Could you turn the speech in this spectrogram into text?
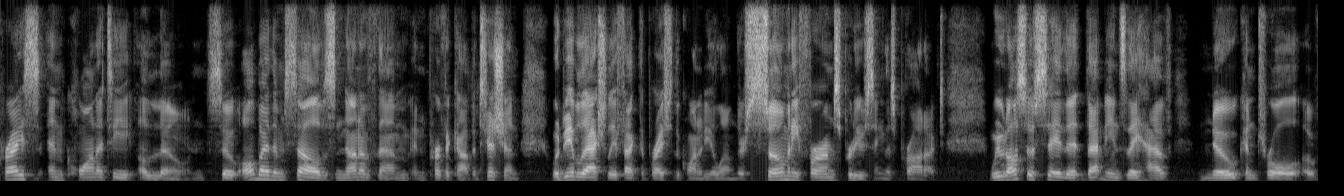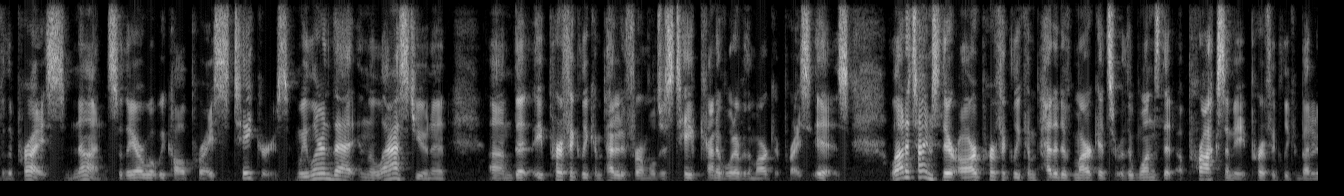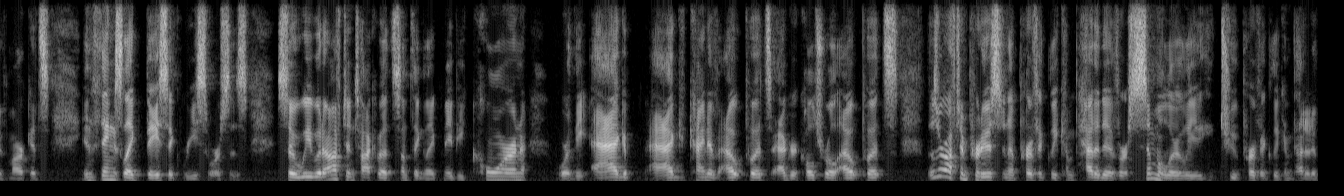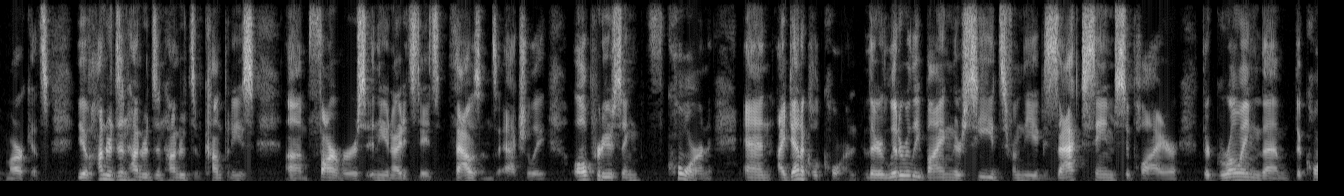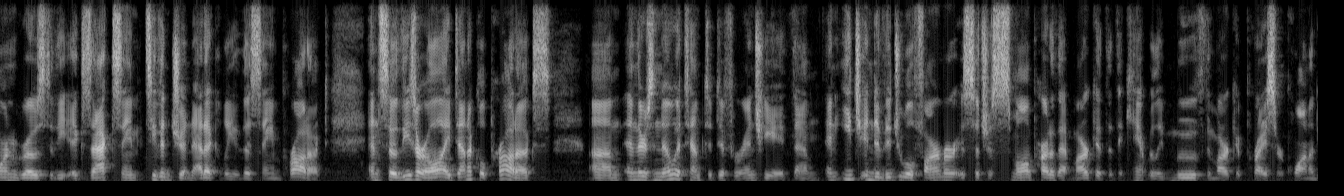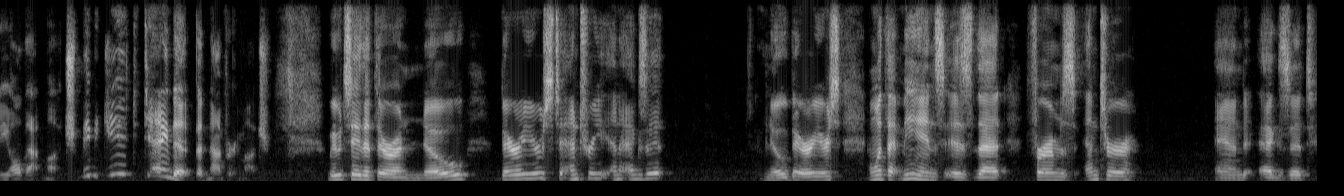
price and quantity alone. So, all by themselves, none of them in perfect competition would be able to actually affect the price of the quantity alone. There's so many firms producing this product. We would also say that that means they have no control over the price, none. So, they are what we call price takers. We learned that in the last unit um, that a perfectly competitive firm will just take kind of whatever the market price is. A lot of times there are perfectly competitive markets or the ones that approximate perfectly competitive markets in things like basic resources. So we would often talk about something like maybe corn or the ag ag kind of outputs, agricultural outputs, those are often produced in a perfectly competitive or similarly to perfectly competitive markets. You have hundreds and hundreds and hundreds of companies, um, farmers in the United States, thousands actually, all producing corn and identical corn. They're literally buying their seeds from the exact same supplier. They're growing them. The corn grows to the exact same, it's even genetically the same product. And so these are all identical products um, and there's no attempt to differentiate them. And each individual farmer is such a small part of that market that they can't really move the market price or quantity all that much. Maybe a tiny bit, but not very much. We would say that there are no barriers to entry and exit, no barriers. And what that means is that firms enter and exit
